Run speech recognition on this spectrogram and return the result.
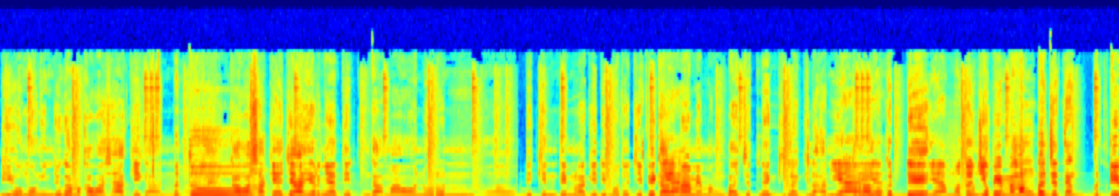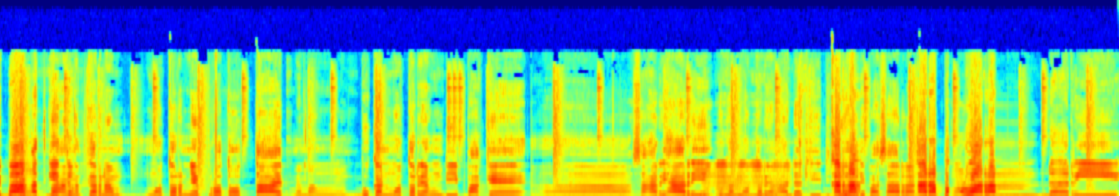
diomongin juga sama Kawasaki kan. Betul. Kayak Kawasaki aja akhirnya nggak mau nurun eh, bikin tim lagi di MotoGP karena memang budgetnya gila-gilaan Iya, terlalu iya. gede. ya MotoGP memang budgetnya gede banget Gede gitu. banget karena motornya prototype memang bukan motor yang dipakai eh, sehari-hari, Mm-mm, bukan motor yang ada di dijual Karena- di pasaran. Karena pengeluaran dari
